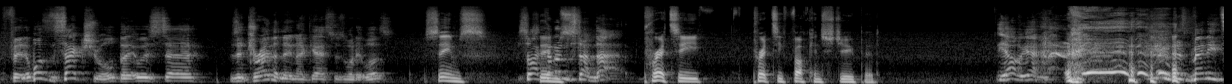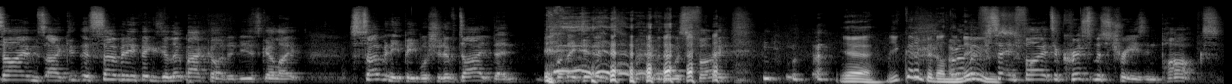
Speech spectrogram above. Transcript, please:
Feel, it wasn't sexual, but it was. Uh, it was adrenaline, I guess, was what it was. Seems So I can understand that. pretty, pretty fucking stupid. Yeah, oh yeah. there's many times I there's so many things you look back on and you just go like, so many people should have died then, but they didn't. Everything was fine. Yeah. You could have been on I the news. setting fire to Christmas trees in parks.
